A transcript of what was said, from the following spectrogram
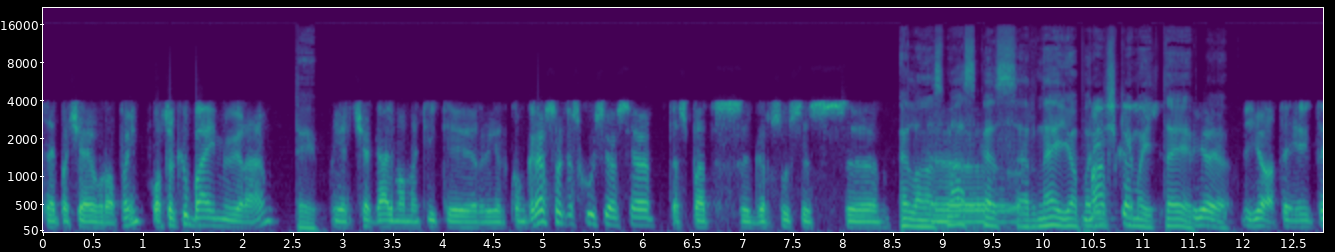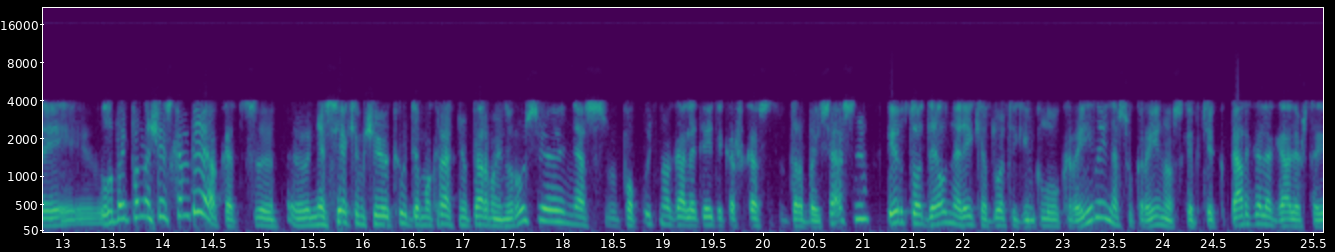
tai pačiai Europai. O tokių baimių yra. Taip. Ir čia galima matyti ir, ir kongreso diskusijose, tas pats garsusis. Uh, Elonas uh, Maskas, ar ne, jo pareiškimai, Maskas, taip. Jo, jo tai, tai labai panašiai skambėjo, kad uh, nesiekim čia jokių demokratinių permainų Rusijoje, nes po Putino gali ateiti kažkas dar baisesnio ir todėl nereikia duoti ginklų Ukrainai, nes Ukrainos kaip tik pergalė gali štai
